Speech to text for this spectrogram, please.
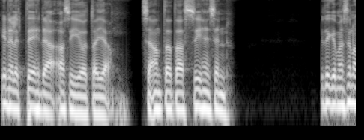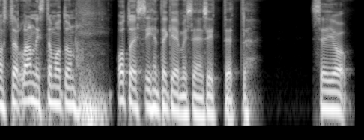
kenelle tehdään asioita ja se antaa taas siihen sen, miten mä sanoisin, se lannistamaton ote siihen tekemiseen sitten, että se ei ole,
